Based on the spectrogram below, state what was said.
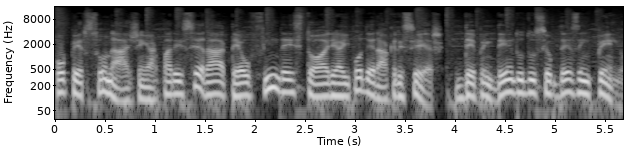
O personagem aparecerá até o fim da história e poderá crescer, dependendo do seu desempenho.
